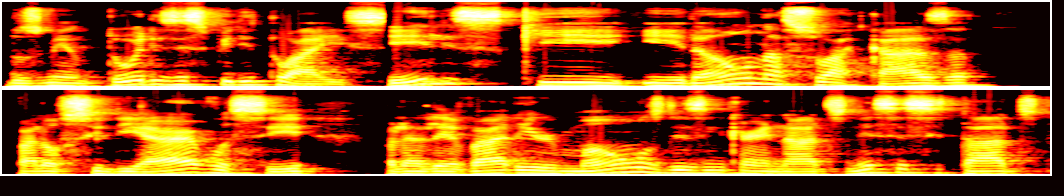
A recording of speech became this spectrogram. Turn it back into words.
dos mentores espirituais. Eles que irão na sua casa para auxiliar você, para levar irmãos desencarnados necessitados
